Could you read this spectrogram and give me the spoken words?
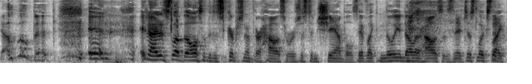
Yeah, a little bit. And and I just love the, also the description of their house where it's just in shambles. They have like million dollar houses and it just looks like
